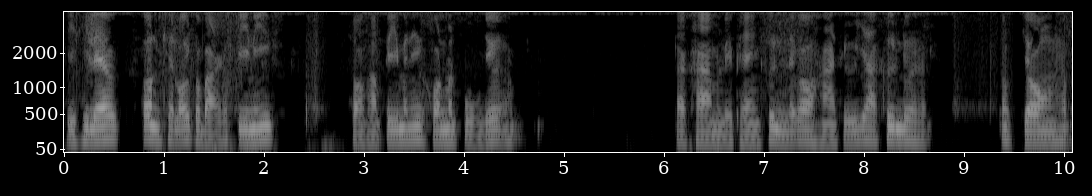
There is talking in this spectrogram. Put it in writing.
ปีที่แล้วต้นแค่ร้อยกว่าบาทครับ ปีนี้สองสามปีมานี้คนมันปลูกเยอะครับ ราคามันเลยแพงขึ้น แล้วก็หาซื้อยากขึ้นด้วยครับ ต้องจองนะครับ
